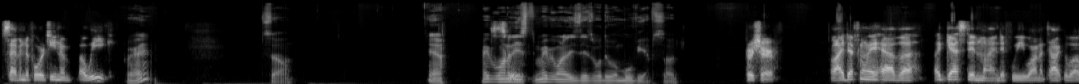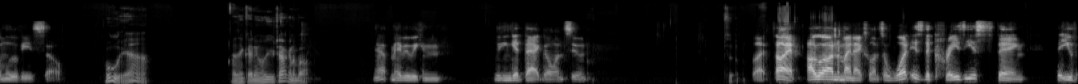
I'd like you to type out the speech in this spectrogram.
seven to fourteen a, a week. right? So, yeah, maybe one of these. Maybe one of these days we'll do a movie episode. For sure. Well, I definitely have a, a guest in mind if we want to talk about movies. So, Oh yeah, I think I know who you're talking about. yeah, maybe we can we can get that going soon. So- But all right, I'll go on to my next one. So, what is the craziest thing that you've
